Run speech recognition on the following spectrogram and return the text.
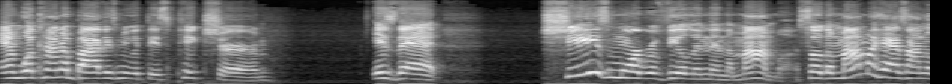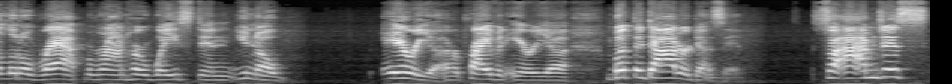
And what kind of bothers me with this picture is that she's more revealing than the mama. So the mama has on a little wrap around her waist and, you know, area, her private area, but the daughter doesn't. So I'm just,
